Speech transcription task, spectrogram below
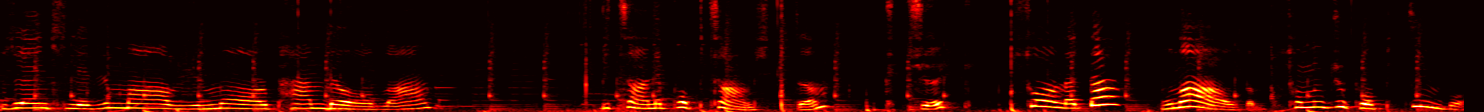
renkleri mavi, mor, pembe olan bir tane popit almıştım. Küçük. Sonra da bunu aldım. Sonuncu popitim bu.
